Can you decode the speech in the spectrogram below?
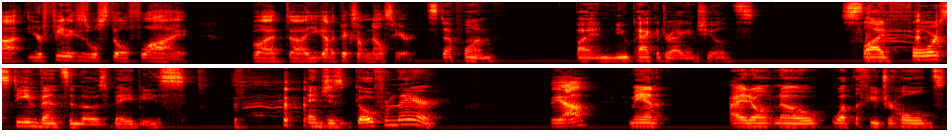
uh, your phoenixes will still fly, but uh, you got to pick something else here. Step one buy a new pack of Dragon Shields. Slide four steam vents in those babies. and just go from there. Yeah, Man, I don't know what the future holds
